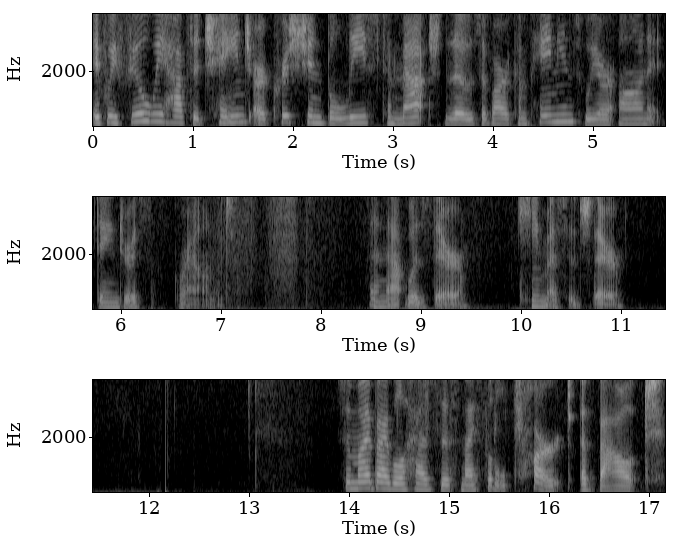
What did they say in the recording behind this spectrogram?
If we feel we have to change our Christian beliefs to match those of our companions, we are on dangerous ground. And that was their key message there. So, my Bible has this nice little chart about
